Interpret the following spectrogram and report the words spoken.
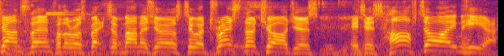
Chance then for the respective managers to address their charges. It is half-time here.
